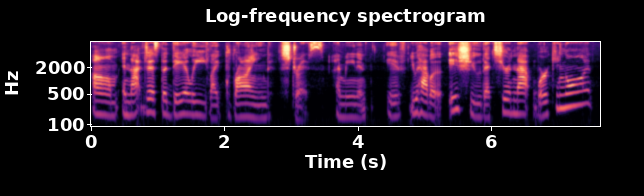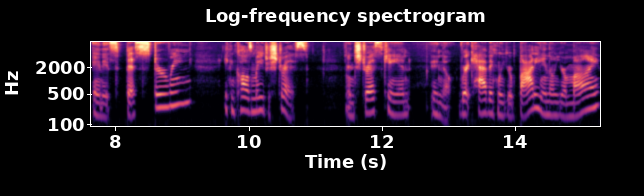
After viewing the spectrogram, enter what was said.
Um, and not just the daily like grind stress. I mean, and if you have a issue that you're not working on and it's festering, it can cause major stress. And stress can, you know, wreak havoc on your body and on your mind,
